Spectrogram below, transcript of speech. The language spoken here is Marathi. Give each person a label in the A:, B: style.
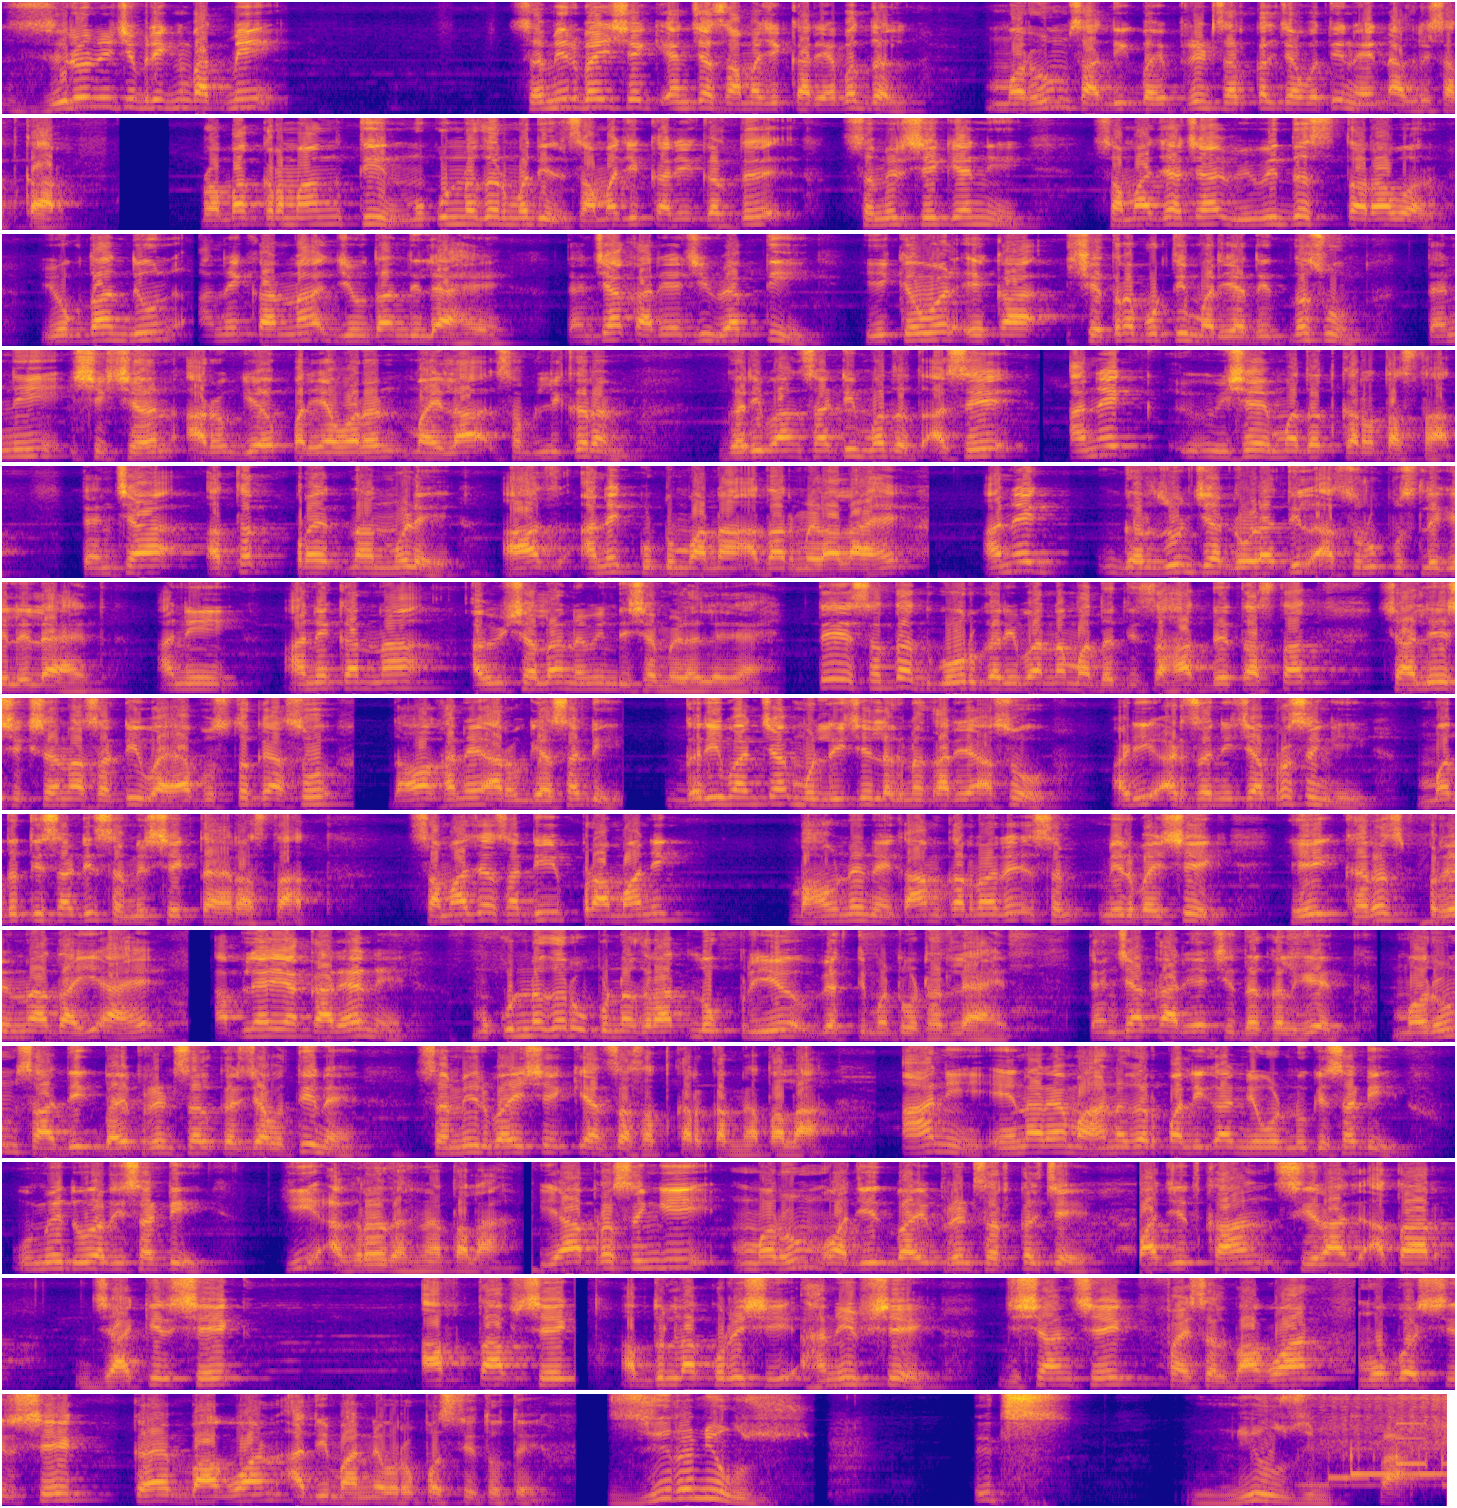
A: झिरो न्यूजची ब्रेकिंग बातमी समीरभाई शेख यांच्या सामाजिक कार्याबद्दल. मरहूम सादिकभाई फ्रेंड सर्कलच्या वतीने नागरी सत्कार. प्रभाग क्रमांक तीन मुकुंदनगरमधील सामाजिक कार्यकर्ते समीर शेख यांनी समाजाच्या विविध स्तरावर योगदान देऊन अनेकांना जीवदान दिले आहे. त्यांच्या कार्याची व्याप्ती ही केवळ एका क्षेत्रापुरती मर्यादित नसून त्यांनी शिक्षण आरोग्य पर्यावरण महिला सबलीकरण गरिबांसाठी मदत असे अनेक विषय मदत करत असतात. त्यांच्या अथक प्रयत्नांमुळे आज अनेक कुटुंबांना आधार मिळाला आहे. अनेक गरजूंच्या डोळ्यातील अश्रू पुसले गेलेले आहेत आणि अनेकांना आयुष्याला नवीन दिशा मिळालेली आहे. ते सतत गोरगरिबांना मदतीचा हात देत असतात. शालेय शिक्षणासाठी वह्या पुस्तके असो दवाखाने आरोग्यासाठी गरिबांच्या मुलीचे लग्नकार्य असो अडी अडचणीच्या प्रसंगी मदतीसाठी समीर शेख तयार असतात. समाजासाठी प्रामाणिक भावनेने काम करणारे समीरभाई शेख हे खरंच प्रेरणादायी आहे. आपल्या या कार्याने मुकुंदनगर उपनगरात लोकप्रिय व्यक्तिमत्व ठरले आहेत. त्यांच्या कार्याची दखल घेत मरूम बाय फ्रेंड सर्कलच्या वतीने समीरभाई शेख यांचा सत्कार करण्यात आला. आणि येणाऱ्या महानगरपालिका निवडणुकीसाठी उमेदवारीसाठी ही आग्रह धरण्यात आला. या प्रसंगी मरहूम वाजिदबाई फ्रेंड सर्कलचे वाजिद खान सिराज अतार जाकीर शेख आफताब शेख अब्दुल्ला कुरेशी हनीफ शेख जिशान शेख फैसल बागवान मुबशीर शेख कैब बागवान आदी मान्यवर उपस्थित होते
B: zero news it's news impact.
